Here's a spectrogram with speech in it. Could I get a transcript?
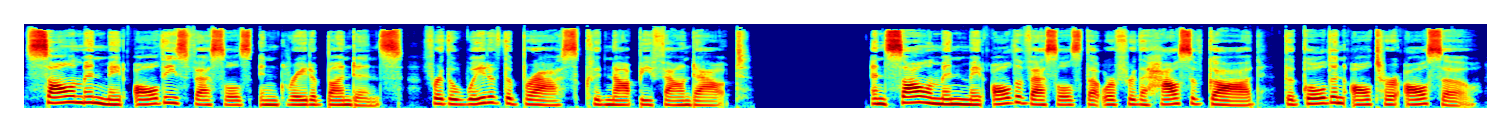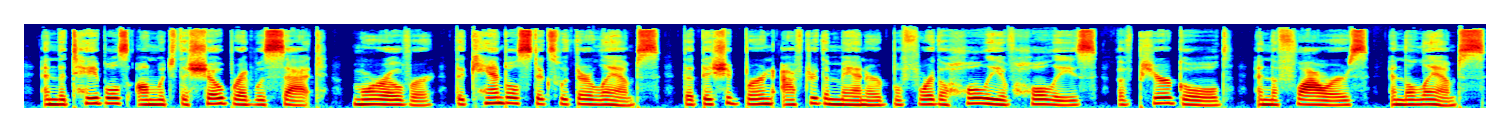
Solomon made all these vessels in great abundance, for the weight of the brass could not be found out. And Solomon made all the vessels that were for the house of God, the golden altar also, and the tables on which the showbread was set, moreover, the candlesticks with their lamps, that they should burn after the manner before the Holy of Holies, of pure gold, and the flowers, and the lamps,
